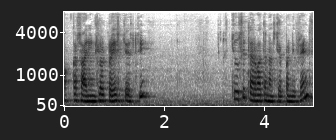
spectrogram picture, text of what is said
ఒక్కసారి ఇంట్లో ట్రేస్ చేసి చూసి తర్వాత నాకు చెప్పండి ఫ్రెండ్స్.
